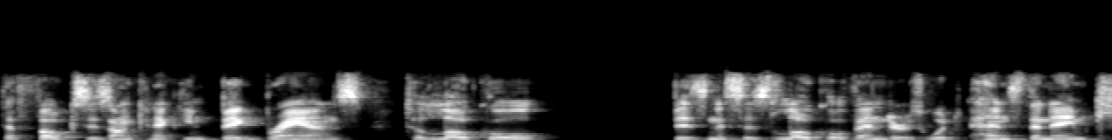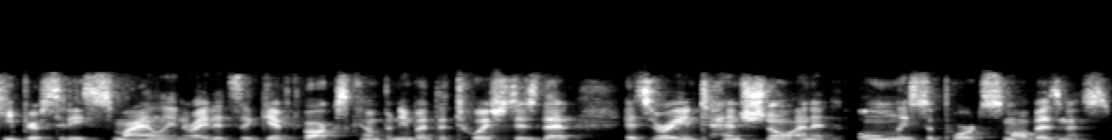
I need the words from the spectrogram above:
that focuses on connecting big brands to local businesses, local vendors, which, hence the name Keep Your City Smiling, right? It's a gift box company, but the twist is that it's very intentional and it only supports small business.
